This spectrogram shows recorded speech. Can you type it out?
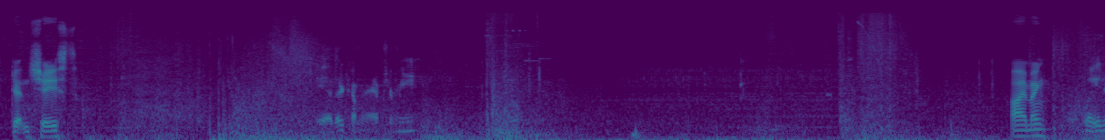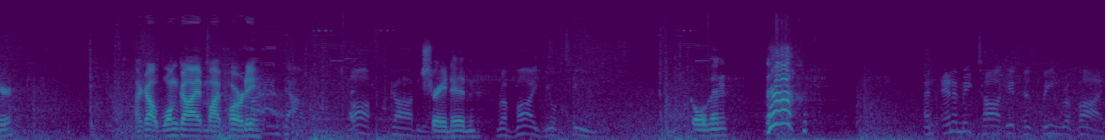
Getting chased. Yeah, they're coming after me. I'm. Later. I got one guy in my party. Traded. Revive your team. Golden. Ah! An enemy target has been revived.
